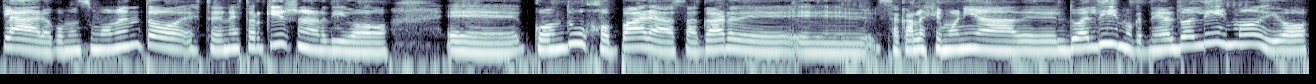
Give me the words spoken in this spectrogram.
claro, como en su momento, este Néstor Kirchner, digo, eh, condujo para sacar de eh, sacar la hegemonía del dualismo que tenía el dualismo, digo,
